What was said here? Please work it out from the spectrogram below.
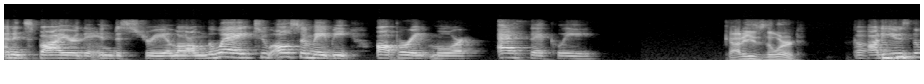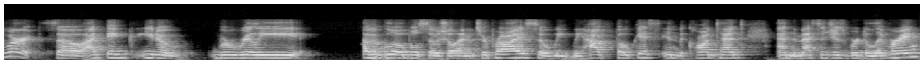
and inspire the industry along the way to also maybe operate more ethically gotta use the word gotta use the word so i think you know we're really a global social enterprise. So we, we have focus in the content and the messages we're delivering,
